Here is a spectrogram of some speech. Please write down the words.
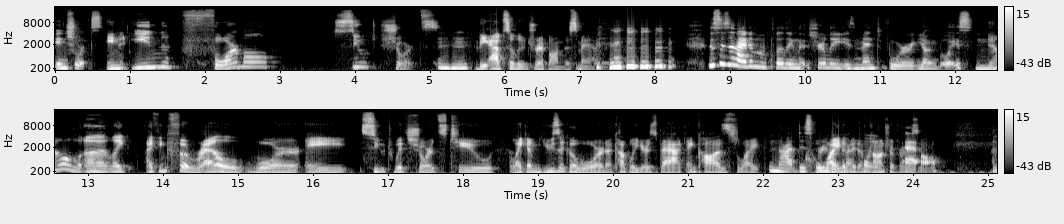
In shorts. In informal suit shorts. The absolute drip on this man. This is an item of clothing that surely is meant for young boys. no, uh like I think Pharrell wore a suit with shorts to like a music award a couple years back and caused like Not Quite a bit of controversy. at all.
